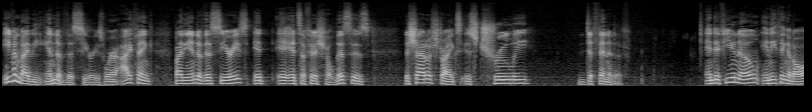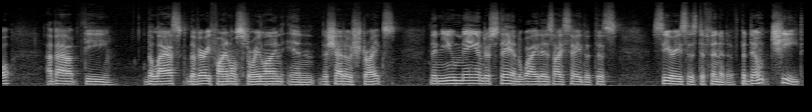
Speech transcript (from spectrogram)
even by the end of this series where i think by the end of this series it, it it's official. This is the Shadow Strikes is truly definitive. And if you know anything at all about the the last the very final storyline in The Shadow Strikes, then you may understand why it is I say that this series is definitive. But don't cheat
